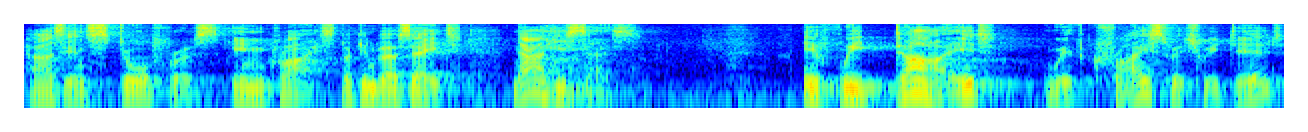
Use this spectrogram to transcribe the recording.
has in store for us in Christ. Look in verse 8. Now he says, If we died with Christ, which we did,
